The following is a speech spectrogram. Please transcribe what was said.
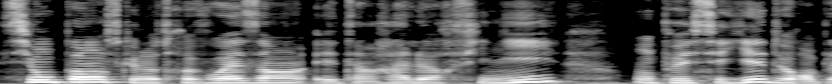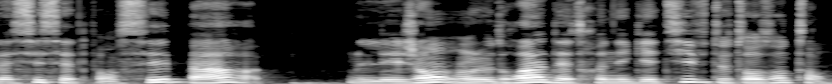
Si on pense que notre voisin est un râleur fini, on peut essayer de remplacer cette pensée par les gens ont le droit d'être négatifs de temps en temps.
